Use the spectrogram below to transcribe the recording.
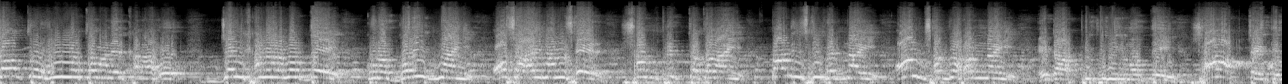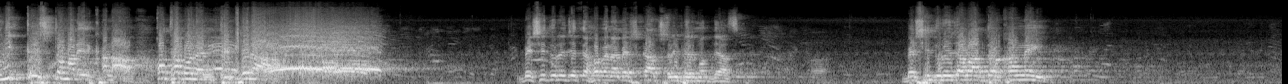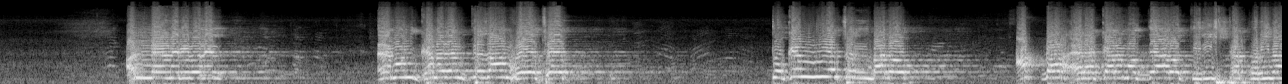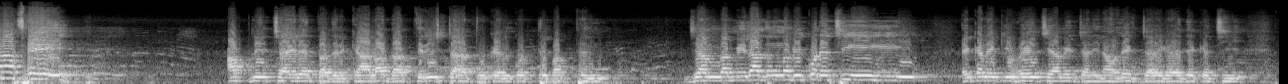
যত উন্নত মানের খানা হোক যেই খানার মধ্যে কোনো গরিব নাই, অসহায় মানুষের সম্পৃক্ততা নাই, পার্টিসিপেট নাই, অংশগ্রহণ নাই, এটা পৃথিবীর মধ্যে সব চাইতে নিকৃষ্ট মানের খানা। কথা বলেন টেকেরা বেশি দূরে যেতে হবে না, মেশকাত শরীফের মধ্যে আছে। বেশি দূরে যাওয়ার দরকার নেই আল্লাহ নবী বলেন এমন খানার ইন্তজাম হয়েছে টোকেন দিয়েছেন ভালো আপনার এলাকার মধ্যে আরও তিরিশটা পরিবার আছে। আপনি চাইলে তাদেরকে আলাদা তিরিশটা টোকেন করতে পারতেন। যে আমরা মিলাদুন নবী করেছি। এখানে কি হয়েছে আমি জানি না, অনেক জায়গায় দেখেছি।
